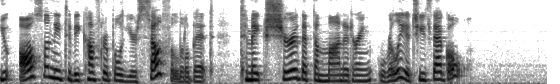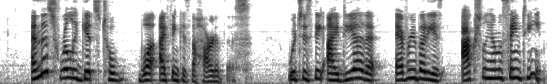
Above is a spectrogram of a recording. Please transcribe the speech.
you also need to be comfortable yourself a little bit to make sure that the monitoring really achieves that goal. And this really gets to what I think is the heart of this, which is the idea that everybody is actually on the same team.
